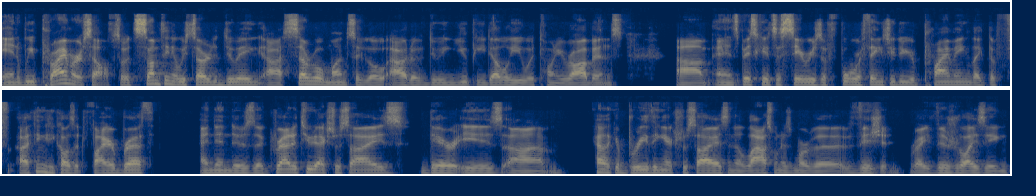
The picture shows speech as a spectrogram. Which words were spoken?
and we prime ourselves. So it's something that we started doing uh, several months ago out of doing UPW with Tony Robbins. Um, and it's basically it's a series of four things you do. Your priming, like the I think he calls it fire breath, and then there's a gratitude exercise. There is um, kind of like a breathing exercise, and the last one is more of a vision, right? Visualizing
